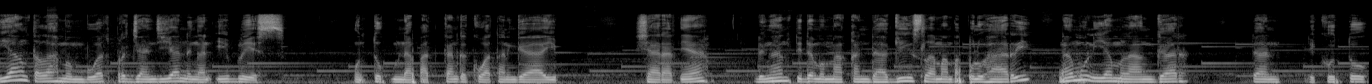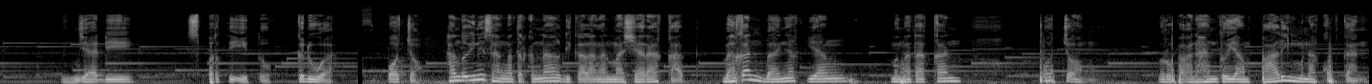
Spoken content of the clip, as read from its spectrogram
yang telah membuat perjanjian dengan iblis untuk mendapatkan kekuatan gaib. Syaratnya dengan tidak memakan daging selama 40 hari, namun ia melanggar dan dikutuk menjadi seperti itu. Kedua, pocong. Hantu ini sangat terkenal di kalangan masyarakat. Bahkan banyak yang mengatakan pocong merupakan hantu yang paling menakutkan.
